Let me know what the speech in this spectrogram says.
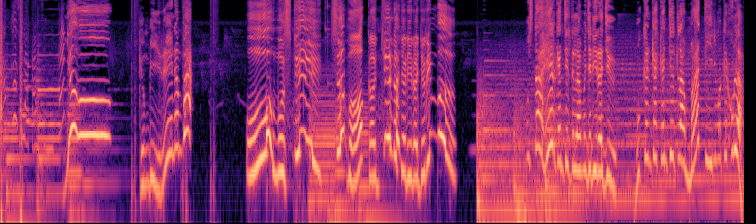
Baguslah kancil. Yuhu! Gembira nampak? Oh, mesti. Sebab kancil dah jadi raja rimba. Mustahil kancil telah menjadi raja. Bukankah kancil telah mati dimakan ular?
